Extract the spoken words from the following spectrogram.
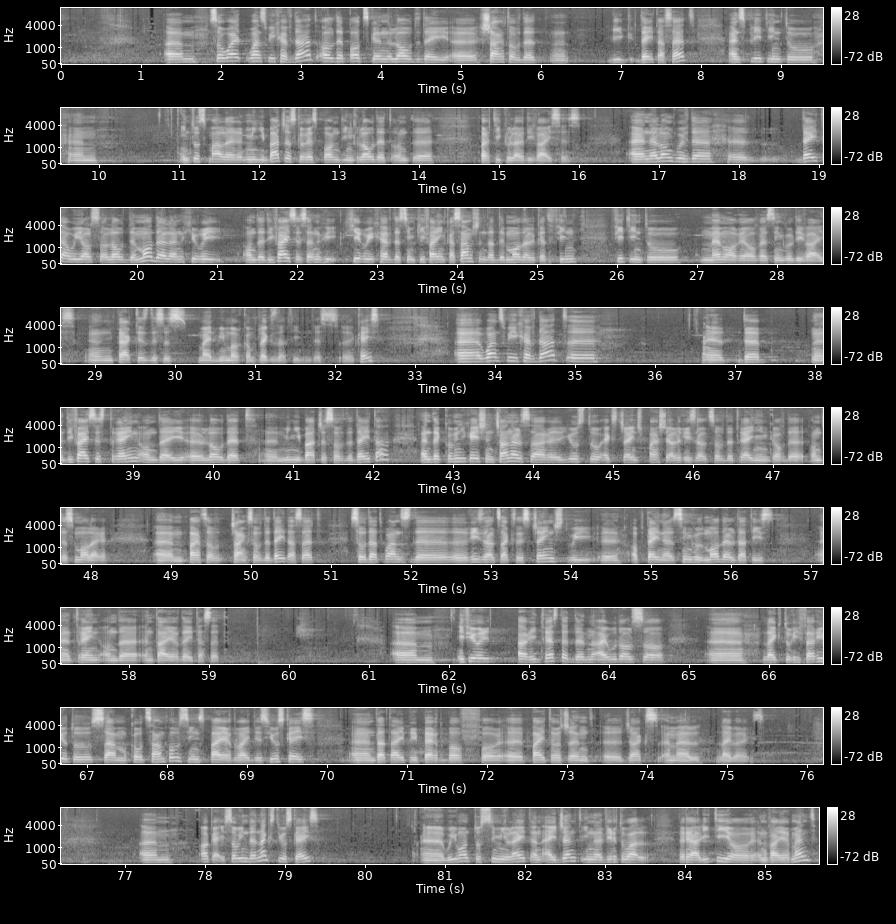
Um, so what, once we have that, all the pods can load the uh, shard of the uh, big data set and split into, um, into smaller mini batches corresponding loaded on the particular devices. And along with the uh, data, we also load the model, and here we on the devices, and we, here we have the simplifying assumption that the model can fin, fit into memory of a single device. And in practice, this is, might be more complex than in this uh, case. Uh, once we have that, uh, uh, the devices train on the uh, loaded uh, mini batches of the data, and the communication channels are used to exchange partial results of the training of the, on the smaller um, parts of chunks of the data set, so that once the results are exchanged, we obtain a single model that is trained on the entire data set. Um, if you are interested, then I would also uh, like to refer you to some code samples inspired by this use case uh, that I prepared both for uh, PyTorch and uh, JAX ML libraries. Um, okay, so in the next use case, uh, we want to simulate an agent in a virtual reality or environment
